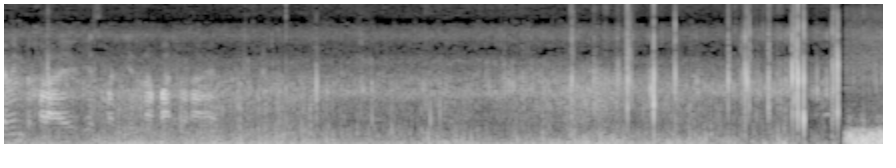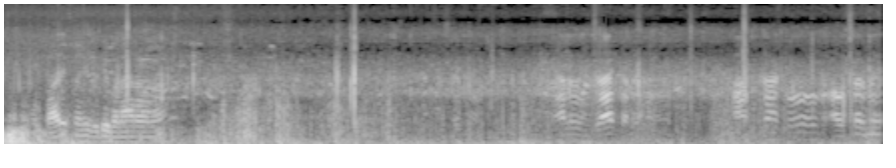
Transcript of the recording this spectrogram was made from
ज़मीन पे खड़ा है, ये समझ लीजिए इतना पानी बारिश में ही वीडियो बना रहा हूँ। को अवसर में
